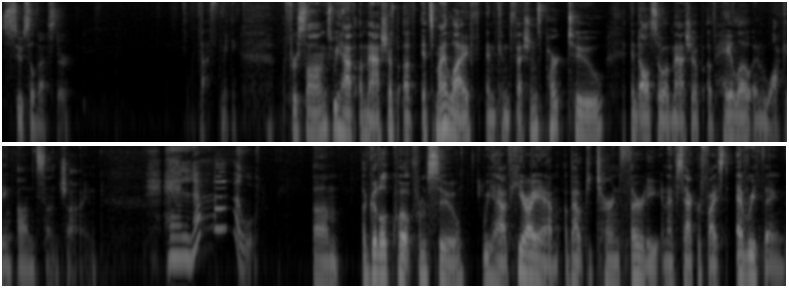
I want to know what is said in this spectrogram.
Sue Sylvester. That's me. For songs, we have a mashup of It's My Life and Confessions Part 2, and also a mashup of Halo and Walking on Sunshine. Hello. Um, a good old quote from Sue. We have Here I am, about to turn 30, and I've sacrificed everything,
